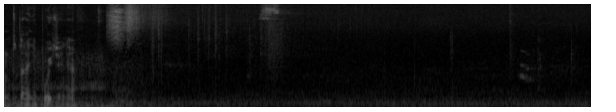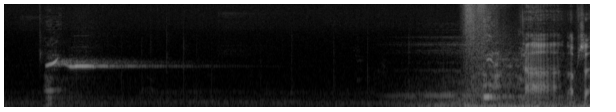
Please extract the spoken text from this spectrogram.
On tu dalej nie pójdzie, nie? Dobrze.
